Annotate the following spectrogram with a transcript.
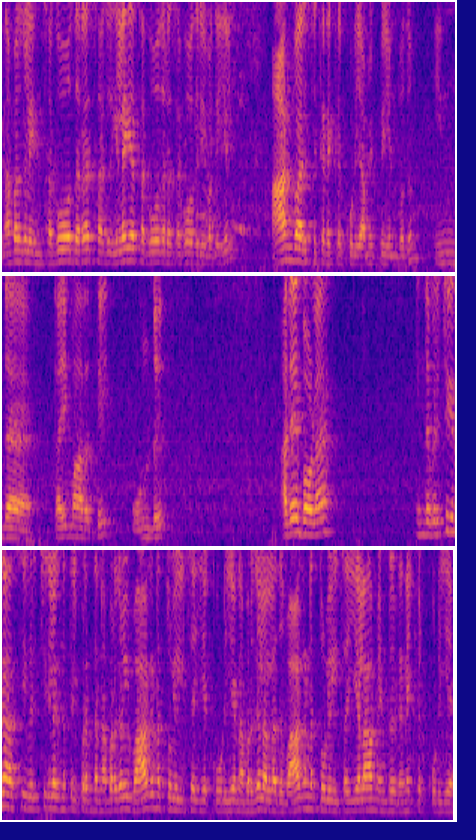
நபர்களின் சகோதர சக இளைய சகோதர சகோதரி வகையில் ஆண் வாரிசு கிடைக்கக்கூடிய அமைப்பு என்பதும் இந்த தை மாதத்தில் உண்டு. அதே போல் இந்த விருச்சிக ராசி விருச்சிக லக்னத்தில் பிறந்த நபர்கள் வாகன தொழில் செய்யக்கூடிய நபர்கள் அல்லது வாகன தொழில் செய்யலாம் என்று நினைக்கக்கூடிய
